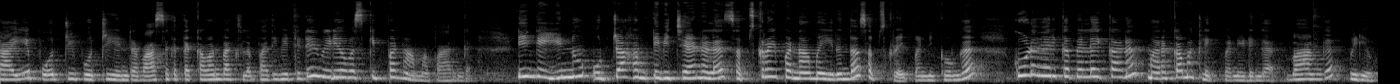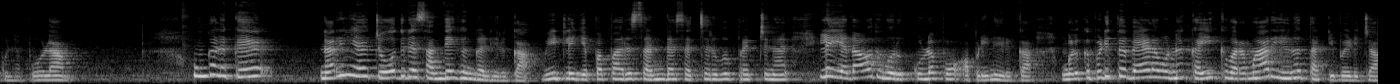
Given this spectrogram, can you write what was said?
தாயே போற்றி போற்றி என்ற வாசகத்தை கமெண்ட் பாக்ஸில் பதிவிட்டுட்டு வீடியோவை ஸ்கிப் பண்ணாமல் பாருங்கள் நீங்கள் இன்னும் உற்சாகம் டிவி சேனலை சப்ஸ்கிரைப் பண்ணாமல் இருந்தால் சப்ஸ்கிரைப் பண்ணிக்கோங்க. கூடவே இருக்க பெல்லைக்கான மறக்காமல் கிளிக் பண்ணிவிடுங்க வாங்க வீடியோக்குள்ளே போகலாம் உங்களுக்கு நிறைய ஜோதிட சந்தேகங்கள் இருக்கா? வீட்டில் எப்போ பாரு சண்டை சச்சரவு பிரச்சனை இல்லை ஏதாவது ஒரு குழப்பம் அப்படின்னு இருக்கா? உங்களுக்கு பிடித்த வேலை ஒன்று கைக்கு வர மாதிரி இன்னும் தட்டி போயிடுச்சா?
